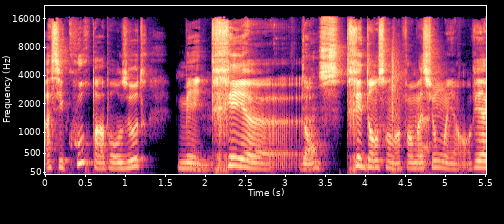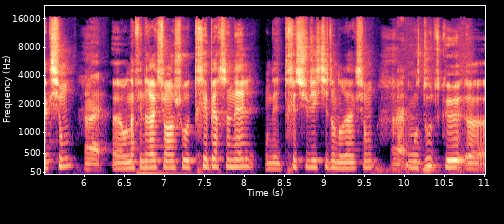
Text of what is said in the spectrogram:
assez court par rapport aux autres, mais Mm. très, euh, Danse. très dense en information et en réaction. Ouais. Euh, on a fait une réaction à chaud très personnelle, on est très subjectif dans nos réactions. ouais. On se doute que euh,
